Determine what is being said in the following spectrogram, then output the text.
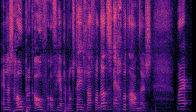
en dat is hopelijk over of je hebt er nog steeds last van. Dat is echt wat anders. Maar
